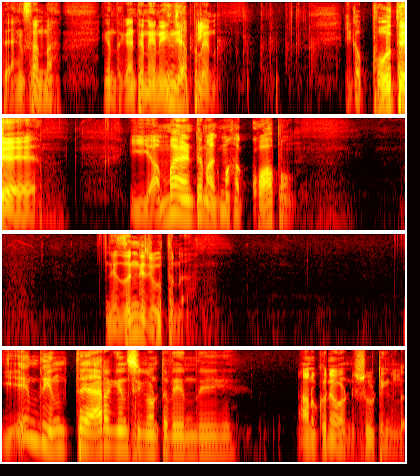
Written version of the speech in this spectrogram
థ్యాంక్స్ అన్న. ఇంతకంటే నేనేం చెప్పలేను. ఇక పోతే ఈ అమ్మాయి అంటే నాకు మహా కోపం. నిజంగా చెబుతున్నా. ఏంది ఇంత యారగెన్సీగా ఉంటుంది ఏంది? అనుకునేవాడిని షూటింగ్లో.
